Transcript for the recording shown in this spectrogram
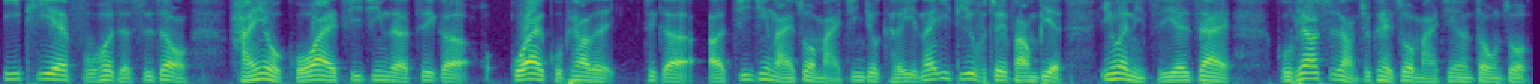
ETF 或者是这种含有国外基金的这个国外股票的这个呃基金来做买进就可以。那 ETF 最方便，因为你直接在股票市场就可以做买进的动作。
